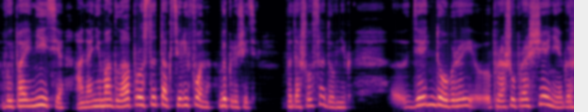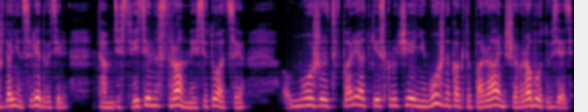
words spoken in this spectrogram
«Вы поймите, она не могла просто так телефон выключить». Подошел садовник. «День добрый. Прошу прощения, гражданин следователь. Там действительно странная ситуация. Может, в порядке исключений можно как-то пораньше в работу взять?»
